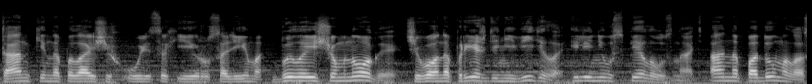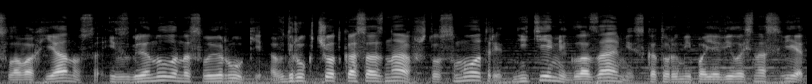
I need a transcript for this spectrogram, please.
танки на пылающих улицах, улицах Иерусалима было еще многое, чего она прежде не видела или не успела узнать. Анна подумала о словах Януса и взглянула на свои руки, вдруг четко осознав, что смотрит не теми глазами, с которыми появилась на свет,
